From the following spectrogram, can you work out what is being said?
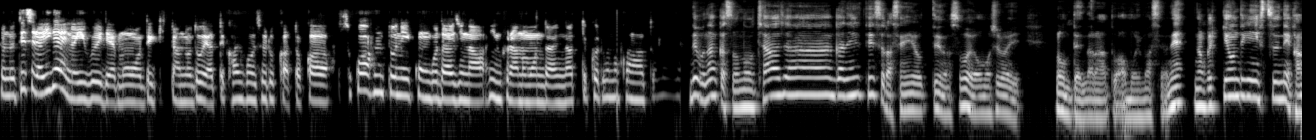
そのテスラ以外の EV でもできたのどうやって開放するかとか、そこは本当に今後大事なインフラの問題になってくるのかなと思います。でもなんかそのチャージャーがね、テスラ専用っていうのはすごい面白い論点だなとは思いますよね。なんか基本的に普通ね、考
